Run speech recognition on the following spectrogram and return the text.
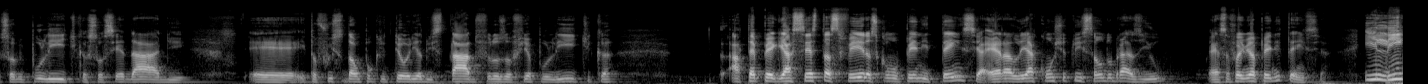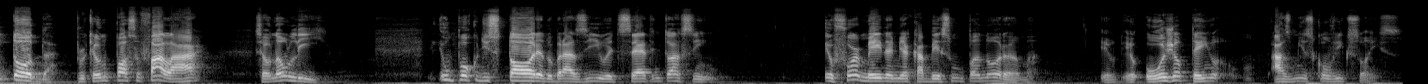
sobre política, sociedade. é, então fui estudar um pouco de teoria do Estado, filosofia política. Até peguei as sextas-feiras como penitência, era ler a Constituição do Brasil. Essa foi minha penitência. E li toda, porque eu não posso falar se eu não li. Um pouco de história do Brasil, etc. Então, assim, eu formei na minha cabeça um panorama. Eu, eu- hoje eu tenho as minhas convicções.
